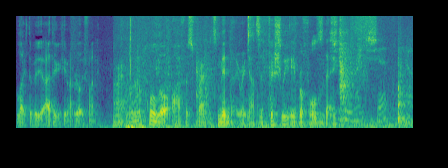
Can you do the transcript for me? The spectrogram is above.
liked the video. I think it came out really funny. All right, we're gonna pull a little office prank. It's midnight right now. It's officially April Fool's Day. Should we write shit? No,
